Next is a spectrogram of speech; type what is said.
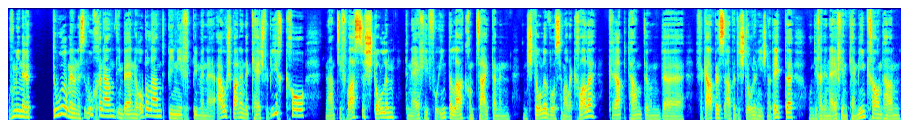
Auf meiner Tour mit einem Wochenende im Berner Oberland bin ich bei einem auch spannenden Cache vorbeigekommen. Der nennt sich Wasserstollen in der Nähe von Interlaken und zeigt einem einen Stollen, wo sie mal eine Qualle gegrabt haben und äh, vergab's, aber der Stollen ist noch dort und ich hatte eigentlich einen Termin gehabt und habe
